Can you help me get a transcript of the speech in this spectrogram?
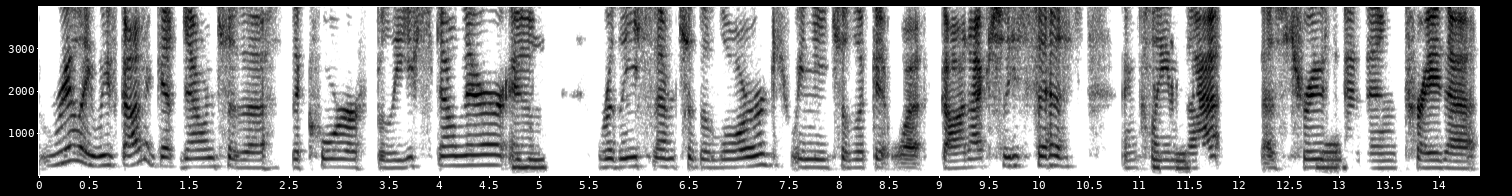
really we've got to get down to the the core beliefs down there and mm-hmm. release them to the lord we need to look at what god actually says and claim mm-hmm. that as truth and then pray that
